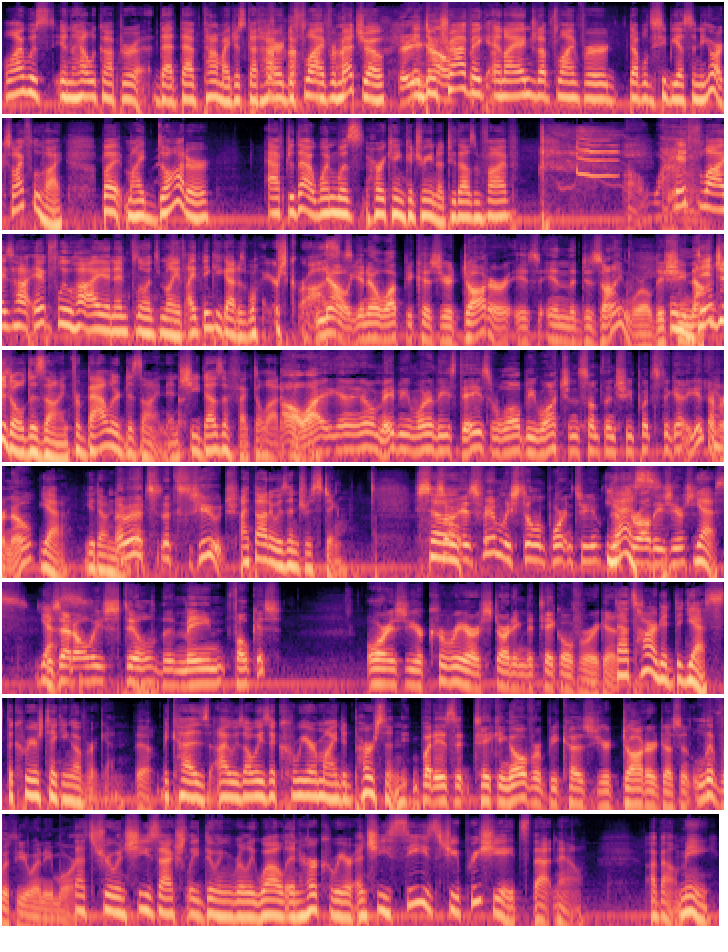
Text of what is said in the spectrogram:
Well, I was in a helicopter at that time. I just got hired to fly for Metro and do traffic, and I ended up flying for WCBS in New York. So I flew high. But my daughter, after that, when was Hurricane Katrina? 2005? It flies high. It flew high and influenced millions. I think he got his wires crossed. No, you know what? Because your daughter is in the design world, is she not? digital design for Ballard Design, and she does affect a lot of Oh, people. I you know maybe one of these days we'll all be watching something she puts together. You never know. yeah, you don't know. I mean, that's that's huge. I thought it was interesting. So, So, is family still important to you yes, after all these years? Yes, yes. Is that always still the main focus, or is your career starting to take over again? That's hard. It, yes, the career's taking over again. Yeah. Because I was always a career-minded person. but is it taking over because your daughter doesn't live with you anymore? That's true, and she's actually doing really well in her career, and she sees, she appreciates that now about me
